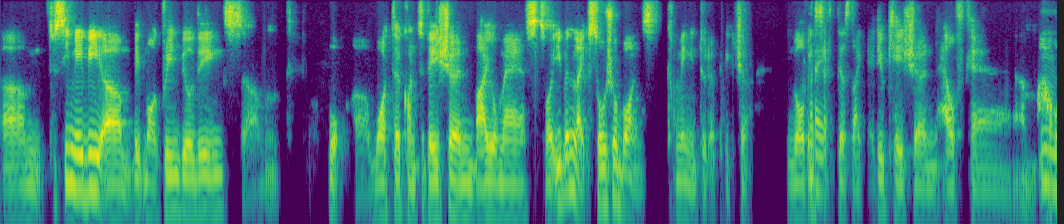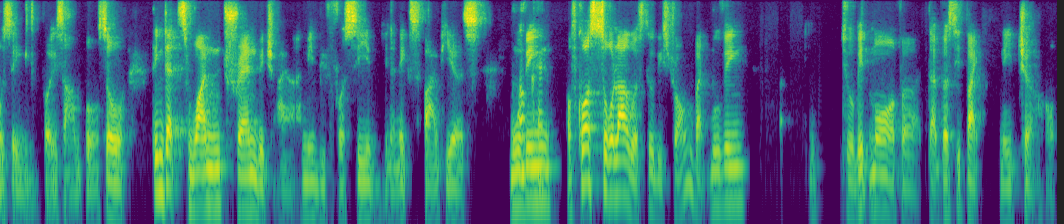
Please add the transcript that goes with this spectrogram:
um, to see maybe um, a bit more green buildings, um, uh, water conservation, biomass, or even like social bonds coming into the picture, involving right. sectors like education, healthcare, um, mm. housing, for example. So I think that's one trend which I, I mean we foresee in the next five years. Moving, okay. of course, solar will still be strong, but moving to a bit more of a diversified nature of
